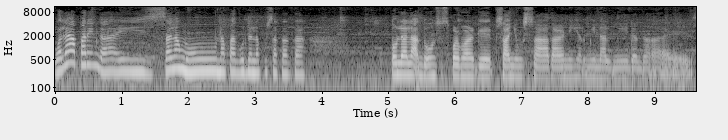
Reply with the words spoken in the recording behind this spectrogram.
Wala pa rin guys. Alam mo, napagod na lang ako sa kaka tulala doon sa supermarket. Saan yung satar ni Hermina Almida guys.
